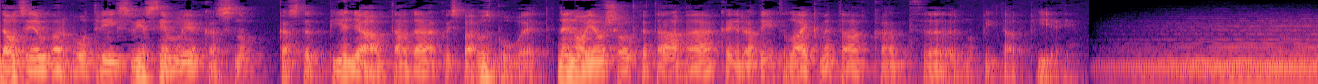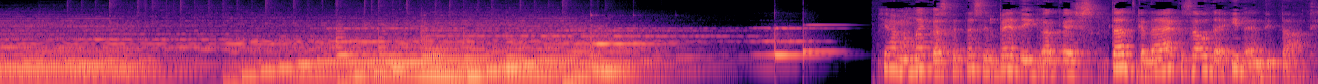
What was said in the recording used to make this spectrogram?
daudziem varbūt Rīgas viesiem liekas, nu, kas tad pieļāva tādu ēku vispār uzbūvēt. Nenojaušot, ka tā ēka ir radīta laikmetā, kad eh, nu, bija tāda pieeja. Jā, man liekas, ka tas ir bēdīgākais tad, kad ēka zaudē identitāti,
